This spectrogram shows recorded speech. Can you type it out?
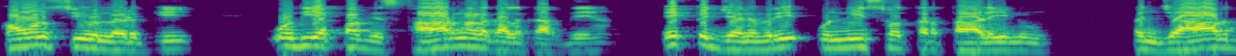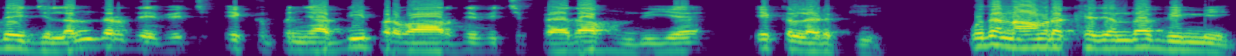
ਕੌਣ ਸੀ ਉਹ ਲੜਕੀ, ਉਹਦੀ ਆਪਾਂ ਵਿਸਥਾਰ ਨਾਲ ਗੱਲ ਕਰਦੇ ਹਾਂ। 1 ਜਨਵਰੀ 1943 ਨੂੰ ਪੰਜਾਬ ਦੇ ਜਲੰਧਰ ਦੇ ਵਿੱਚ ਇੱਕ ਪੰਜਾਬੀ ਪਰਿਵਾਰ ਦੇ ਵਿੱਚ ਪੈਦਾ ਹੁੰਦੀ ਹੈ ਇੱਕ ਲੜਕੀ। ਉਹਦਾ ਨਾਮ ਰੱਖਿਆ ਜਾਂਦਾ ਵਿਮੀ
